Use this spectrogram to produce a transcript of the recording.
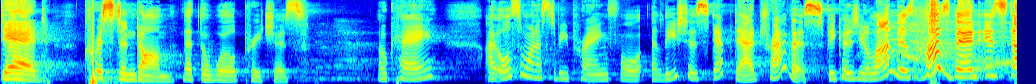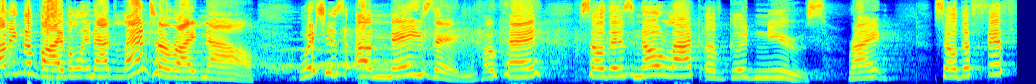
dead Christendom that the world preaches. Okay? I also want us to be praying for Alicia's stepdad, Travis, because Yolanda's husband is studying the Bible in Atlanta right now, which is amazing, okay? So there's no lack of good news, right? So the fifth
